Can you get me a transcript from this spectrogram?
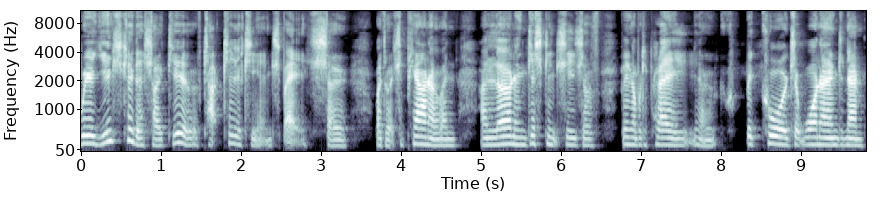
we're used to this idea of tactility in space. So whether it's a piano and, and learning distances of being able to play, you know, big chords at one end and then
